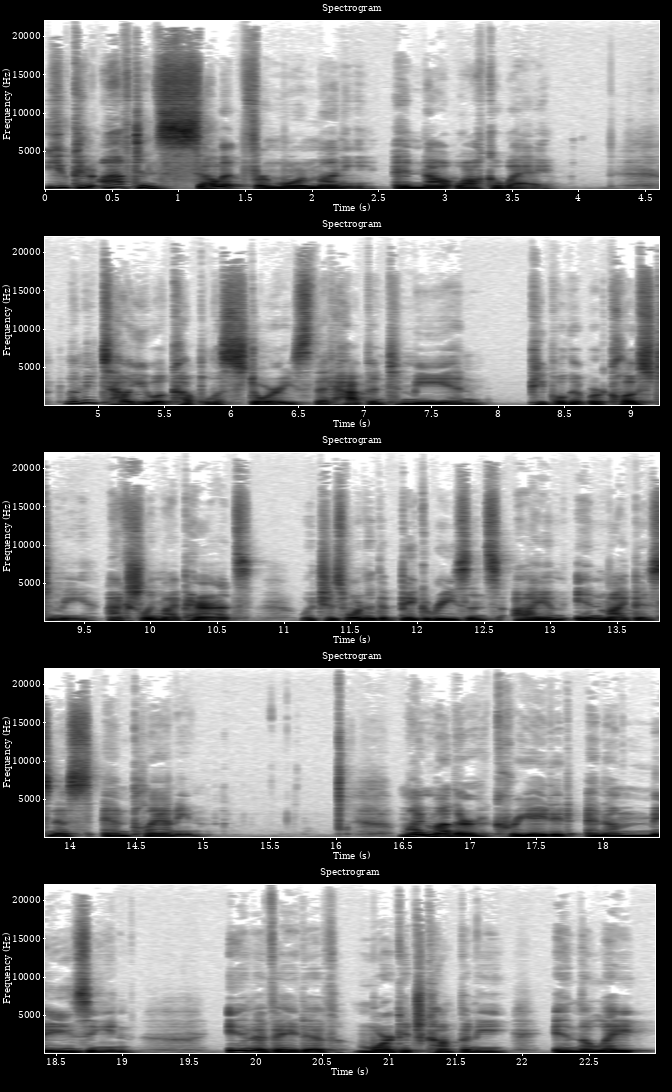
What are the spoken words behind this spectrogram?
you can often sell it for more money and not walk away. Let me tell you a couple of stories that happened to me and people that were close to me, actually, my parents, which is one of the big reasons I am in my business and planning. My mother created an amazing, innovative mortgage company in the late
